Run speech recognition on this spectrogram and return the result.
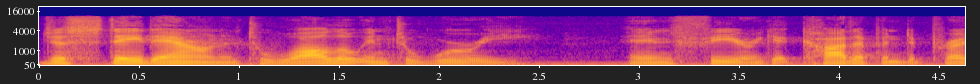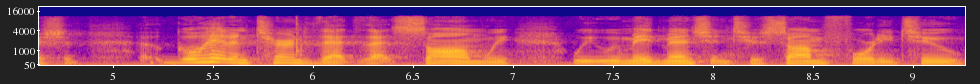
just stay down and to wallow into worry and in fear and get caught up in depression. Go ahead and turn to that, that psalm we, we, we made mention to, Psalm 42.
